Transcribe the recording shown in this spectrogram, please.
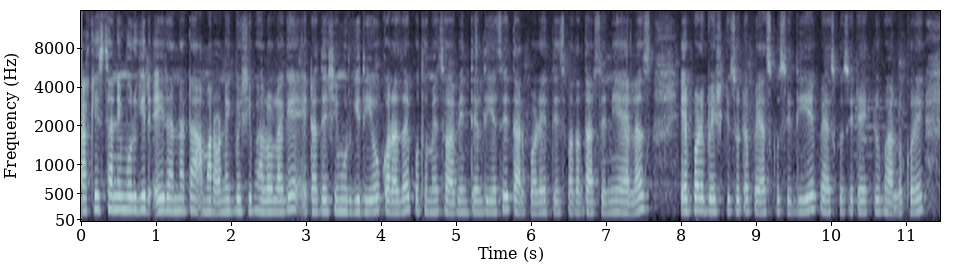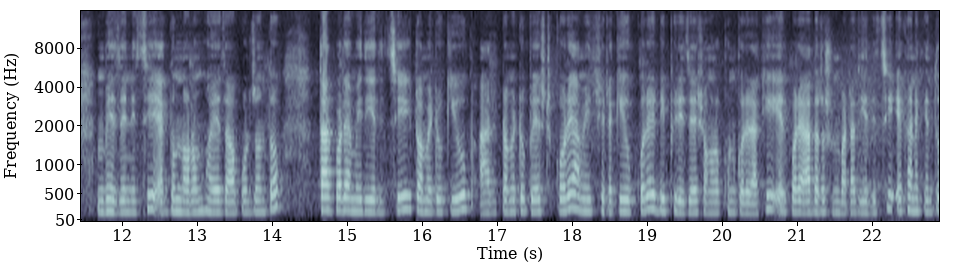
পাকিস্তানি মুরগির এই রান্নাটা আমার অনেক বেশি ভালো লাগে। এটা দেশি মুরগি দিয়েও করা যায়। প্রথমে সয়াবিন তেল দিয়েছি, তারপরে তেজপাতা, দারচিনি, এলাচ, এরপরে বেশ কিছুটা পেঁয়াজ কুচি দিয়ে, পেঁয়াজ কুচিটা একটু ভালো করে ভেজে নিচ্ছি, একদম নরম হয়ে যাওয়া পর্যন্ত। তারপরে আমি দিয়ে দিচ্ছি টমেটো কিউব আর টমেটো পেস্ট করে আমি সেটা কিউব করে ডিপ ফ্রিজে সংরক্ষণ করে রাখি। এরপরে আদা, রসুন বাটা দিয়ে দিচ্ছি। এখানে কিন্তু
